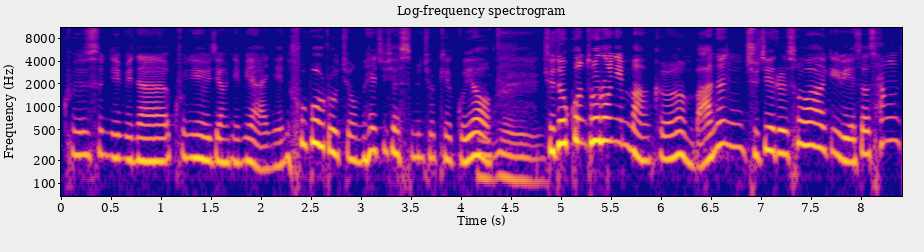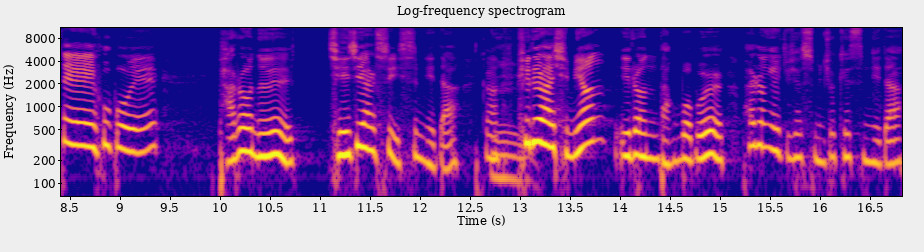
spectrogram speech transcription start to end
군수님이나 군의 의장님이 아닌 후보로 좀 해주셨으면 좋겠고요. 네. 주도권 토론인 만큼 많은 주제를 소화하기 위해서 상대 후보의 발언을 제재할 수 있습니다. 그러니까 네. 필요하시면 이런 방법을 활용해 주셨으면 좋겠습니다.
